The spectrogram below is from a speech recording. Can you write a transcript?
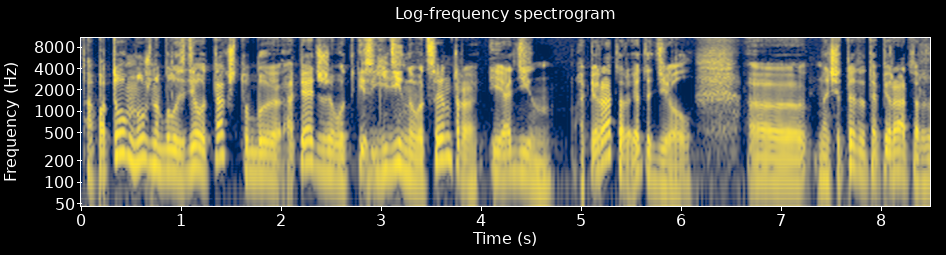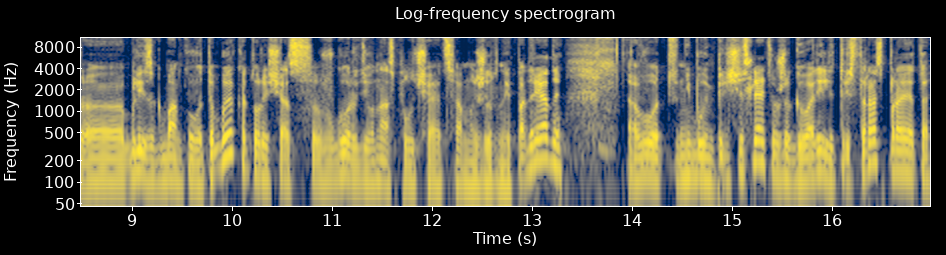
а потом нужно было сделать так, чтобы, опять же, вот из единого центра и один оператор это делал. Э, значит, этот оператор э, близок к банку ВТБ, который сейчас в городе у нас получает самые жирные подряды. Вот, не будем перечислять, уже говорили 300 раз про это.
